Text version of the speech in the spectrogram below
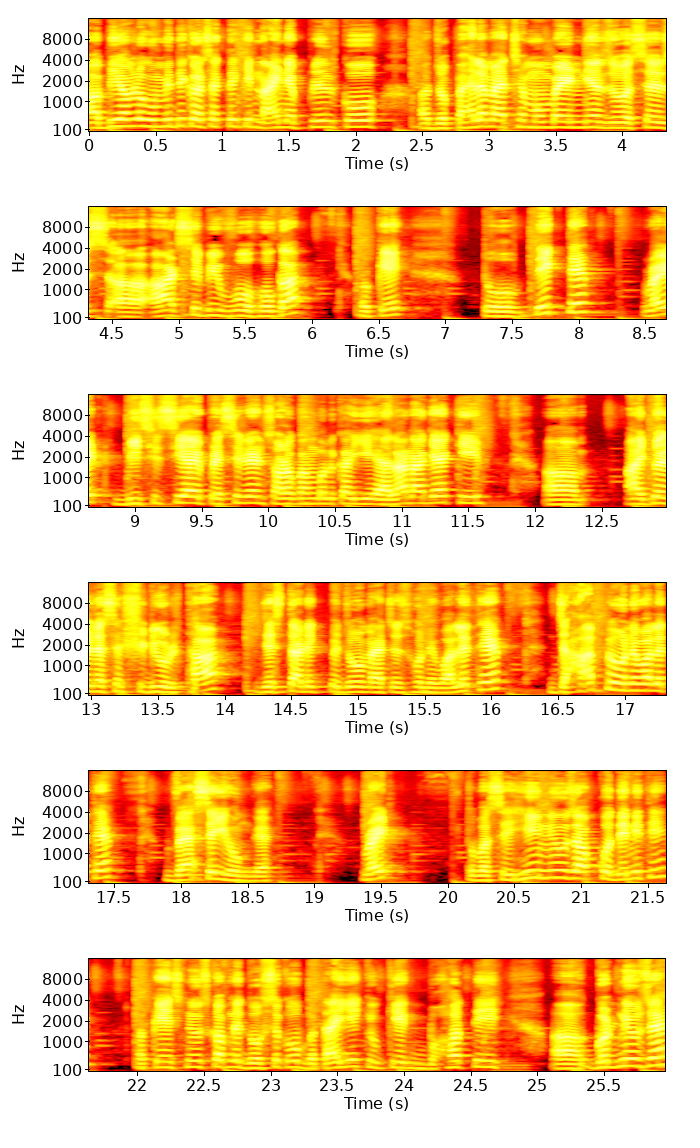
अभी हम लोग उम्मीद ही कर सकते हैं कि 9 अप्रैल को जो पहला मैच है मुंबई इंडियंस वर्सेस से भी वो होगा ओके? तो देखते हैं right BCCI president Saurav Ganguly का ये ऐलान आ गया कि आईपीएल जैसे शेड्यूल था, जिस तारीख पे जो मैचेस होने वाले थे, जहाँ पे होने वाले थे, वैसे ही होंगे राइट तो बस यही न्यूज़ आपको देनी थी। ओके इस न्यूज़ को अपने दोस्तों को बताइए, क्योंकि एक बहुत ही गुड न्यूज़ है।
